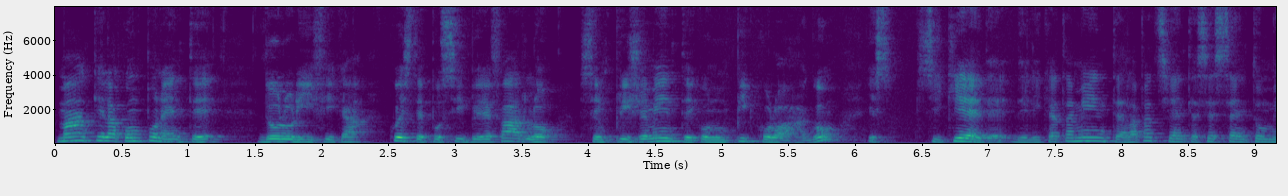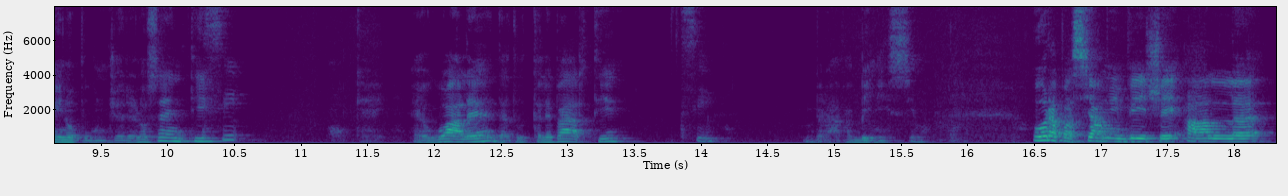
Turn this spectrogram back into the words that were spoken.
ma anche la componente dolorifica. Questo è possibile farlo semplicemente con un piccolo ago e si chiede delicatamente alla paziente se sente o meno pungere. Lo senti? Sì. Ok. È uguale da tutte le parti? Sì. Brava, benissimo. Ora passiamo invece al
